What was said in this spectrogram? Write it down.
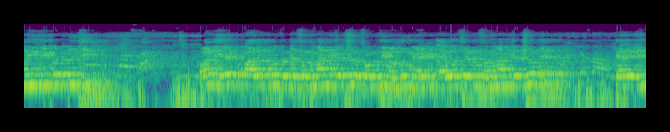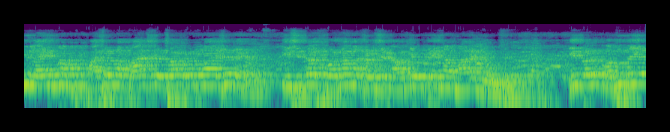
ઇનામની કિંમત નથી. પણ એક બાળકનું તમે સન્માન કરશો, સૌથી વધુ મેરિટ લાવ્યો છે એનું સન્માન કરશો ને, ત્યારે એની લાઈનમાં પાછળના પાંચ કે છ ક્રમમાં છે ને એ સીધા સ્પર્ધામાં ચડશે. આવતી વખતે એના મારે જવું છે. એ તરત વધુ તૈયારી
